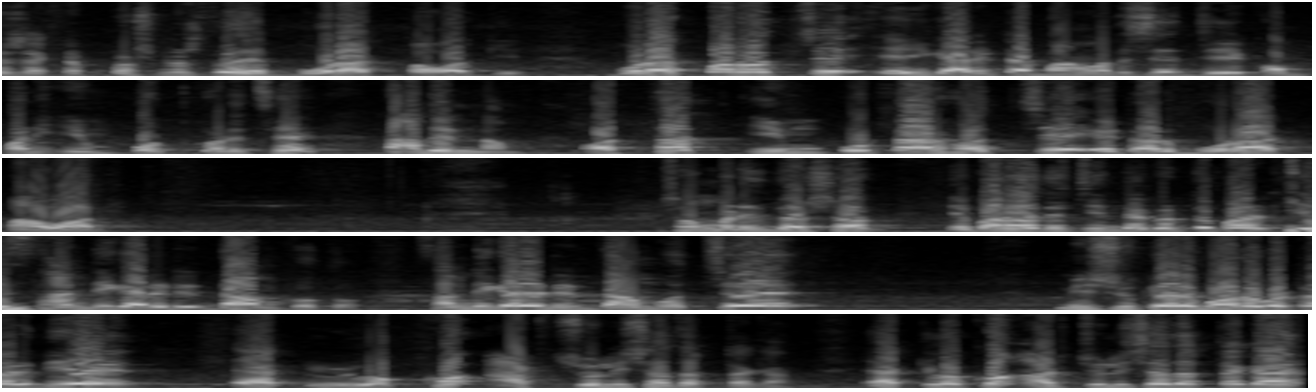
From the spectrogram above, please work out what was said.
দেশে একটা প্রশ্ন হচ্ছে বোরাক পাওয়ার কি? বোরাক পাওয়ার হচ্ছে এই গাড়িটা বাংলাদেশে যে কোম্পানি ইম্পোর্ট করেছে, তাদের নাম। অর্থাৎ ইম্পোর্টার হচ্ছে এটার বোরাক পাওয়ার। সম্মানিত দর্শক, এবার হয়তো চিন্তা করতে পারেন, এই সান্ডি গাড়িটির দাম কত? সান্ডি গাড়িটির দাম হচ্ছে মিশুকের বড় ব্যাটারি দিয়ে এক লক্ষ আটচল্লিশ হাজার টাকা। এক লক্ষ আটচল্লিশ হাজার টাকায়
